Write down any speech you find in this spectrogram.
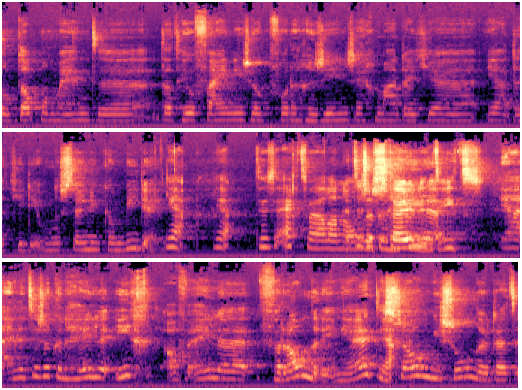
op dat moment eh, dat heel fijn is ook voor een gezin, zeg maar, dat je, ja, dat je die ondersteuning kan bieden. Ja, ja, het is echt wel een Het ondersteunend hele- iets. Ja, en het is ook een hele, of een hele verandering. Hè? Het is Ja. zo bijzonder, dat,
